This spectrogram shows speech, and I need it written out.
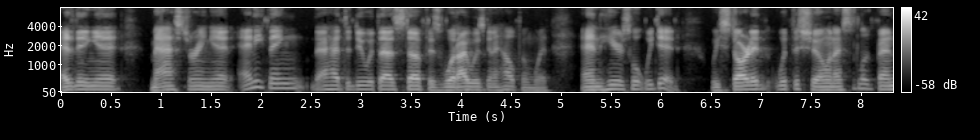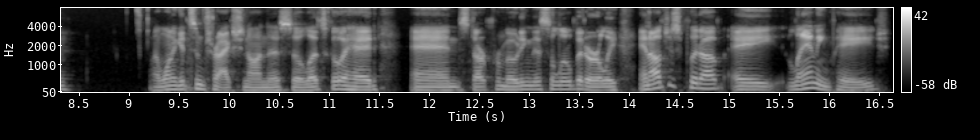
editing it, mastering it, anything that had to do with that stuff is what I was going to help him with. And here's what we did we started with the show, and I said, Look, Ben, I want to get some traction on this. So let's go ahead and start promoting this a little bit early. And I'll just put up a landing page,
